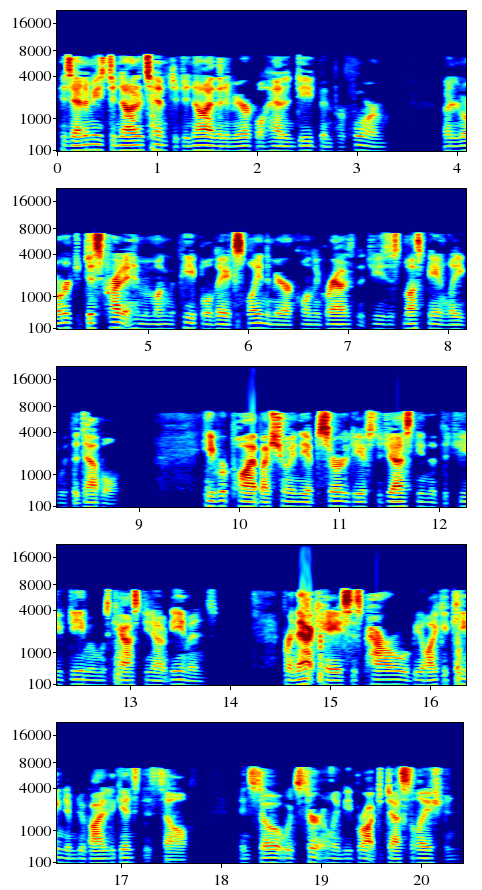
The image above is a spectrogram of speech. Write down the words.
His enemies did not attempt to deny that a miracle had indeed been performed, but in order to discredit him among the people, they explained the miracle on the grounds that Jesus must be in league with the devil. He replied by showing the absurdity of suggesting that the chief demon was casting out demons, for in that case his power would be like a kingdom divided against itself, and so it would certainly be brought to desolation.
